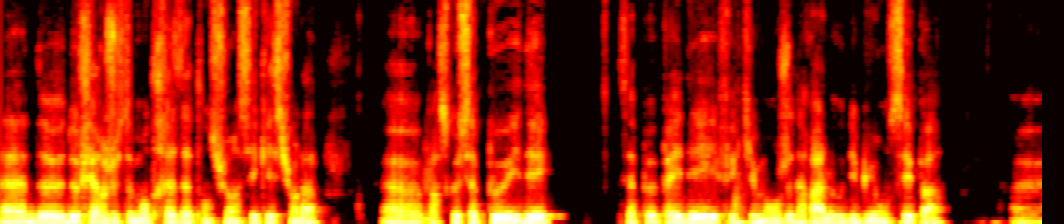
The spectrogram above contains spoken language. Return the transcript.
euh, de, faire justement très attention à ces questions-là euh, mmh. parce que ça peut aider, ça peut pas aider. Effectivement, en général, au début, on ne sait pas. Euh,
